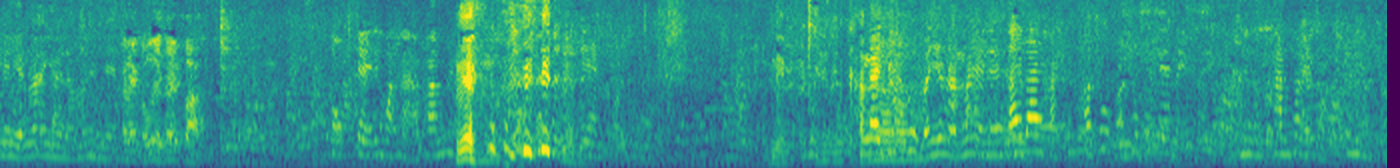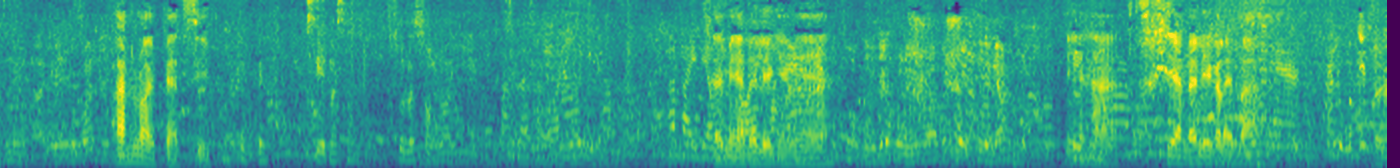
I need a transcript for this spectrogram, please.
ไม่เห็นว่าอยู่นะไม่เห็นแม่อะไรก็เลยใช้ก่อน ตกใจจังหวะหาพันเนี่ยนี่ครัอะไรยูบทูบอันนี้หันมาให้แน่ได้ได้ค่ะ เอาทูบเอาทูบให้แม่หน่อยหนึ่งพันเท่าไหร่ก่อนอืมพันร้อยแปดสิบเศษมาสั่นสุดละสองร้อยยี่ชุดละสองร้อยยี่สิบถ้าใบเดียวใช้แม่ได้เลขยังแม่โชคดีได้คนนี้ว่าไม่เคยซื้อน้ำนี่นะฮะเทียนได้เลขอะไรบ้างเออ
